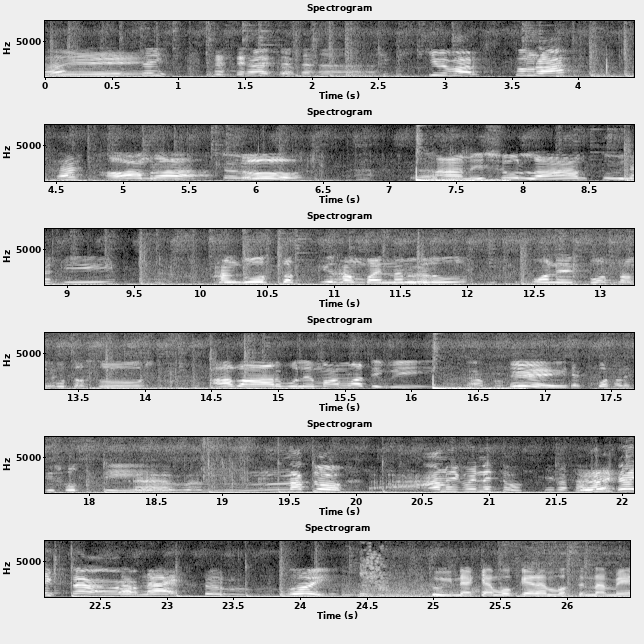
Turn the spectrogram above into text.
হ্যাঁ? হ্যাঁ, কি ব্যাপার তোমরা? হ্যাঁ? আমরা। শোন আমি শুনলাম তুই নাকি হাঙ্গোস্তাকের হাম্বাইয়ের নামে বলো। অনেক বদনাম করতেছস। আবার বলে মামলা দিবি। এই এটা কথাটা কি সত্যি? না তো আমি কই নাই তো কি কথা। এই, এই, নাই। ওই। তুই না কেমন কেরাম বসের নামে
